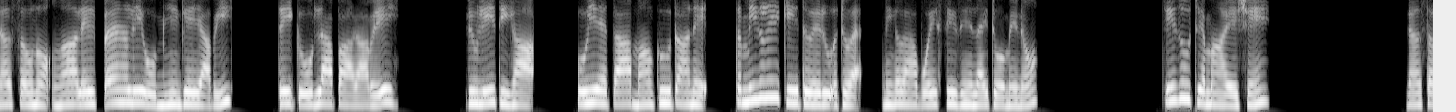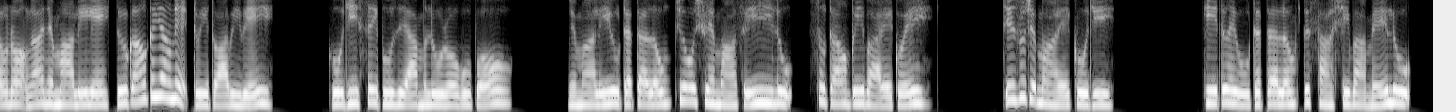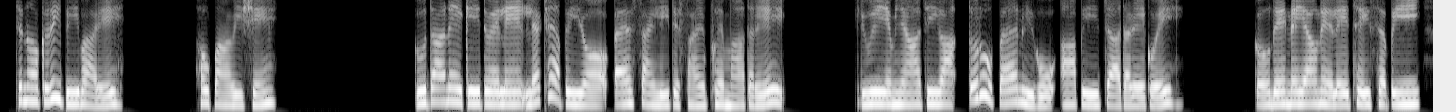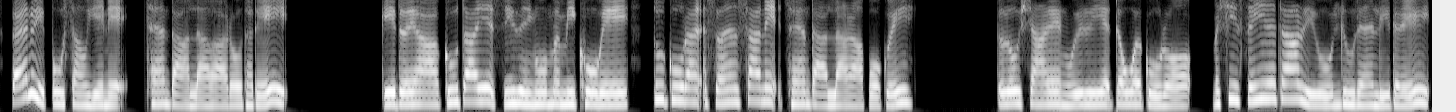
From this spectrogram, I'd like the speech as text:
နောက်ဆုံးတော့ငါလေးပန်းကလေးကိုမြင်ခဲ့ရပြီ။တိတ်ကိုလှပတာပဲ။လူလေးဒီကဦးရဲ့သားမောင်ကူသားနဲ့သမီးကလေးကေသွဲတို့အတွက်မင်္ဂလာပွဲစီစဉ်လိုက်တော်မင်းနော်။ကျေးဇူးတင်ပါတယ်ရှင်။နောက်ဆုံးတော့ငါညီမလေးလေးသူကောင်းတစ်ယောက်နဲ့တွေ့သွားပြီပဲ။ကိုကြီးစိတ်ပူစရာမလိုတော့ဘူးပေါ့။ညီမလေးကိုတစ်သက်လုံးပျော်ရွှင်ပါစေလို့ဆုတောင်းပေးပါရယ်ကွယ်။ကျေးဇူးတင်ပါတယ်ကိုကြီးကေးတွေကိုတသက်လုံးတစ္ဆာရှိပါမယ်လို့ ကျွန်တော်ကြိပေးပါတယ်ဟုတ်ပါပြီရှင်ကိုသားနဲ့ကေးတွေလည်းလက်ထပ်ပြီးတော့ပန်းဆိုင်လေးဒီဇိုင်းဖွင့်มาတဲ့လူတွေအများကြီးကသူတို့ပန်းတွေကိုအားပေးကြတဲ့ကွယ်ကုံတဲ့နှစ်ယောက်နဲ့လည်းချိတ်ဆက်ပြီးပန်းတွေပူဆောင်ရင်းနဲ့ချမ်းသာလာပါတော့တဲ့ကေတွေဟာကူသားရဲ့စီစဉ်ကိုမမိခိုးပဲသူကိုယ်တိုင်အစွမ်းအစနဲ့ချမ်းသာလာတာပေါ့ကွယ်သူတို့ရှာတဲ့ငွေတွေရဲ့တဝက်ကိုတော့မရှိစေးရသားတွေကိုလူဒန်းလေတဲ့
